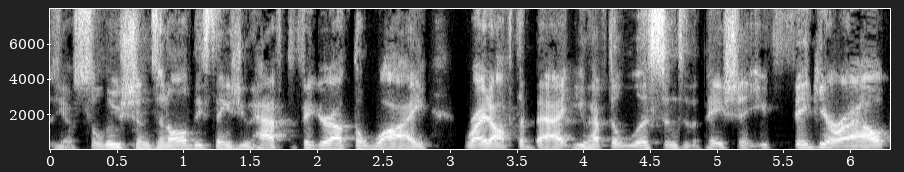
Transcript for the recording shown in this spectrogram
you know solutions and all these things. You have to figure out the why right off the bat. You have to listen to the patient. You figure out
